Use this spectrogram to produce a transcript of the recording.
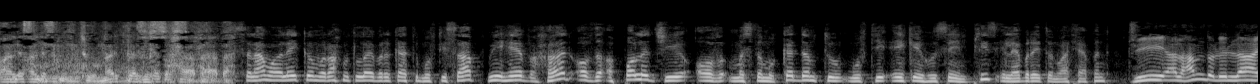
are listening to Markaz al-Sahaba. Assalamu alaikum wa rahmatullahi wa barakatuh, Mufti Saab. We have heard of the apology of Mr. Mukaddam to Mufti A.K. Hoosen. Please elaborate on what happened. Gee, Alhamdulillah,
